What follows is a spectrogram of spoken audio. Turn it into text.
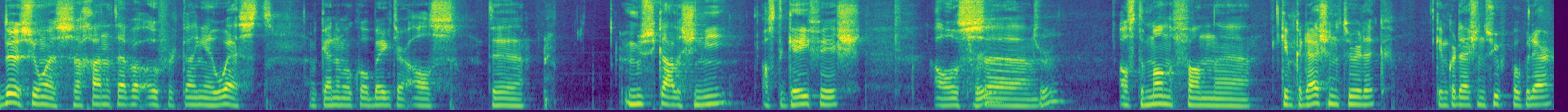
Dus jongens, we gaan het hebben over Kanye West. We kennen hem ook wel beter als de muzikale genie, als de gayfish, als, True, eh, True. als de man van eh, Kim Kardashian natuurlijk. Kim Kardashian is super populair.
